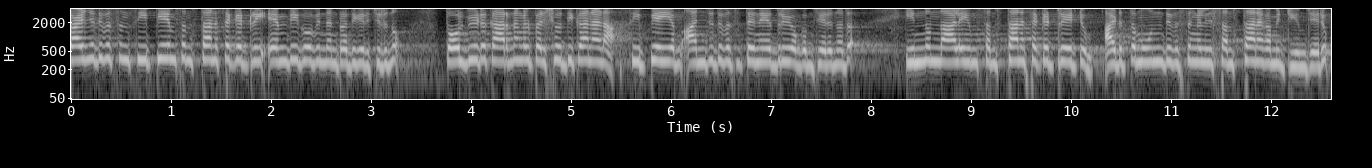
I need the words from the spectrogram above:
കഴിഞ്ഞ ദിവസം സി പി ഐ എം സംസ്ഥാന സെക്രട്ടറി എം വി ഗോവിന്ദൻ പ്രതികരിച്ചിരുന്നു. തോൽവിയുടെ കാരണങ്ങൾ പരിശോധിക്കാനാണ് സി പി ഐ എം അഞ്ചു ദിവസത്തെ നേതൃയോഗം ചേരുന്നത്. ഇന്നും നാളെയും സംസ്ഥാന സെക്രട്ടേറിയറ്റും അടുത്ത മൂന്ന് ദിവസങ്ങളിൽ സംസ്ഥാന കമ്മിറ്റിയും ചേരും.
